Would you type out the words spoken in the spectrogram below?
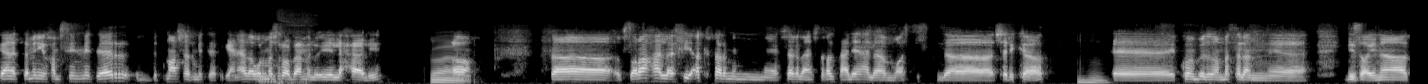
كانت 58 متر ب 12 متر. يعني هذا أول مشروع بعمله إلي لحالي. واو. آه. فبصراحة هلا في أكثر من شغلة أنا اشتغلت عليها لمؤسس لشركات. يكون بدهم مثلا آه، design ات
